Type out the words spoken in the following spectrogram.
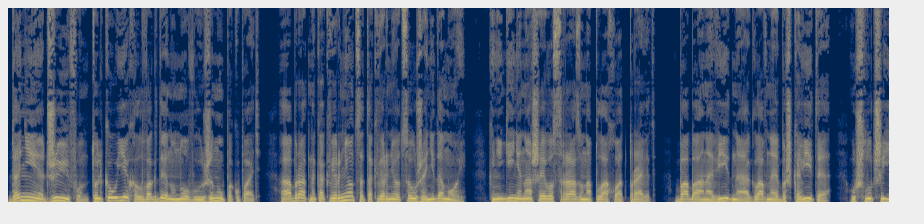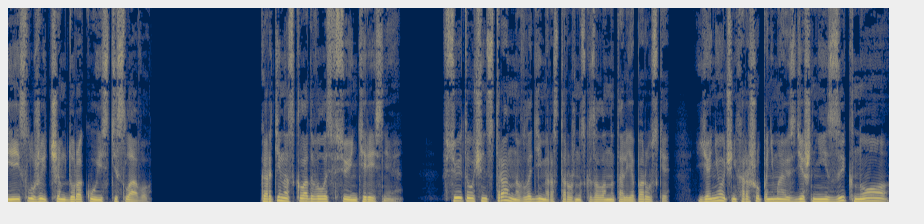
Да нет, жив он, только уехал в Агдену новую жену покупать. А обратно как вернется, так вернется уже не домой. Княгиня наша его сразу на плаху отправит. Баба она видная, а главное башковитая. Уж лучше ей служить, чем дураку Истиславу. Картина складывалась все интереснее. «Все это очень странно, Владимир», — осторожно сказала Наталья по-русски. «Я не очень хорошо понимаю здешний язык, но...»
